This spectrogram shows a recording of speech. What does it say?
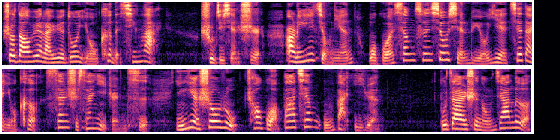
受到越来越多游客的青睐。数据显示，二零一九年我国乡村休闲旅游业接待游客三十三亿人次，营业收入超过八千五百亿元。不再是农家乐、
